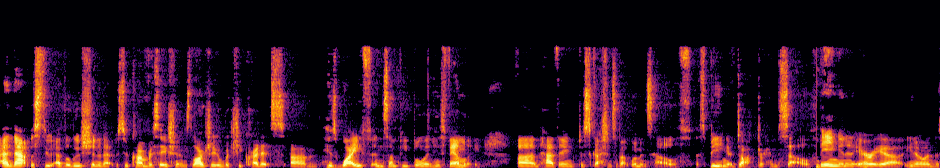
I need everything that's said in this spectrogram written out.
And that was through evolution and that was through conversations, largely of which he credits um, his wife and some people in his family um, having discussions about women's health, as being a doctor himself, being in an area, you know, in the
